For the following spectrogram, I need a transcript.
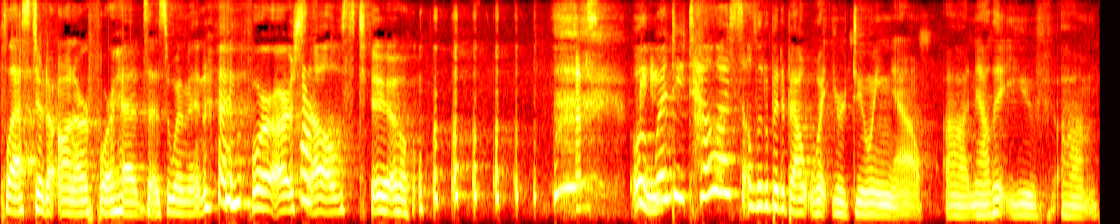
plastered on our foreheads as women and for ourselves too. well, Wendy, tell us a little bit about what you're doing now, uh, now that you've um,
